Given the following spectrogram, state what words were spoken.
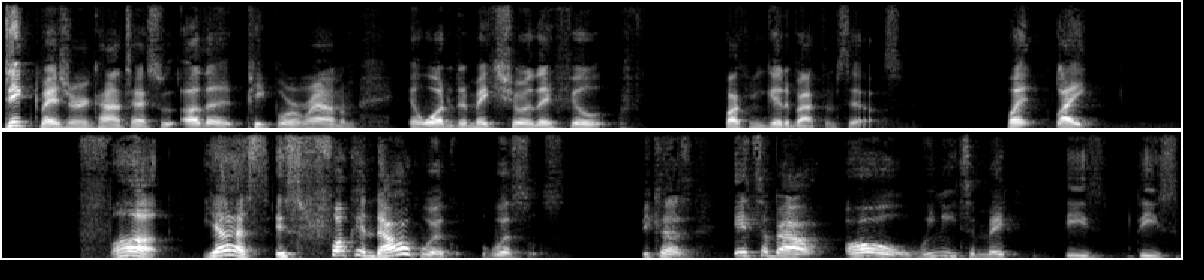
dick measuring contests with other people around them in order to make sure they feel fucking good about themselves. But like, fuck yes, it's fucking dog whi- whistles because it's about oh we need to make these these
